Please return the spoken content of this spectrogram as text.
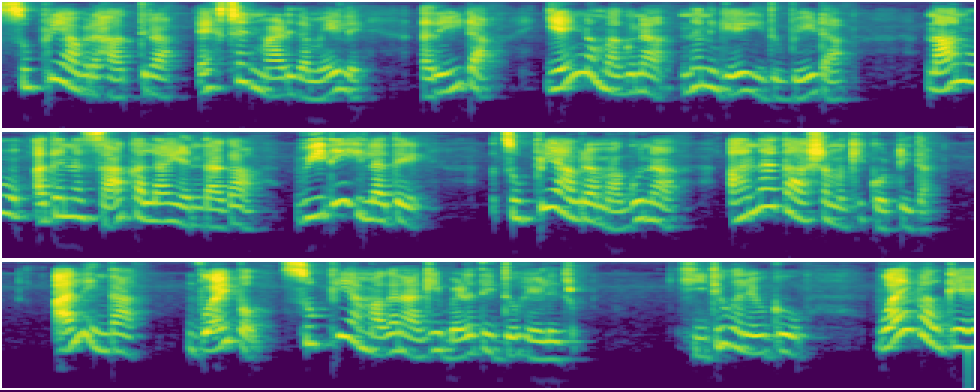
ಸುಪ್ರಿಯಾ ಅವರ ಹತ್ತಿರ ಎಕ್ಸ್ಚೇಂಜ್ ಮಾಡಿದ ಮೇಲೆ, ರೀಟಾ, ಹೆಣ್ಣು ಮಗುನ ನನಗೆ ಇದು ಬೇಡ. ನಾನು ಅದನ್ನು ಸಾಕಲ್ಲ ಎಂದಾಗ ವಿಧಿ ಇಲ್ಲದೆ ಸುಪ್ರಿಯಾ ಅವರ ಮಗುನ ಅನಾಥಾಶ್ರಮಕ್ಕೆ ಕೊಟ್ಟಿದ್ದ. ಅಲ್ಲಿಂದ ವೈಭವ್ ಸುಪ್ರಿಯ ಮಗನಾಗಿ ಬೆಳೆದಿದ್ದು ಹೇಳಿದರು. ಇದುವರೆಗೂ ವೈಭವ್ಗೆ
